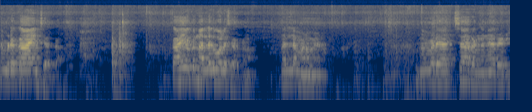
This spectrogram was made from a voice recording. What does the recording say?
നമ്മുടെ കായം ചേർക്കാം. കായമൊക്കെ നല്ലതുപോലെ ചേർക്കണം. നല്ല മണം വേണം. നമ്മുടെ അച്ചാർ അങ്ങനെ റെഡി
